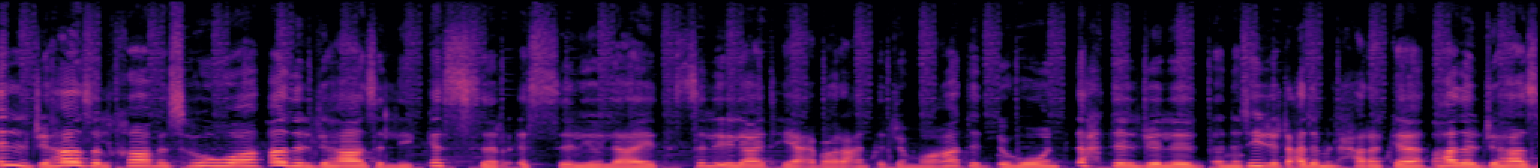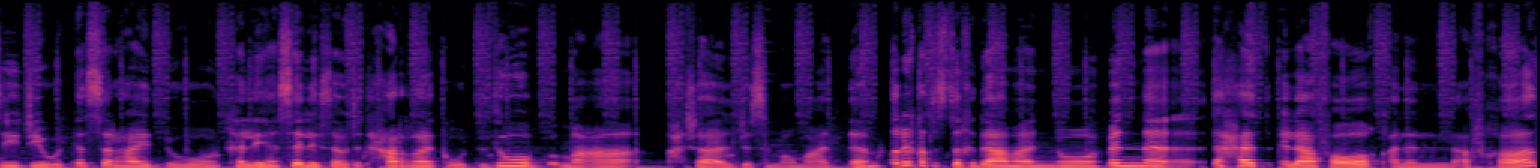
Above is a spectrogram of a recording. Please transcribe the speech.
الجهاز الخامس هو هذا الجهاز اللي يكسر ال cellulite ال cellulite هي عبارة عن تجمعات الدهون تحت الجلد نتيجة عدم الحركة. فهذا الجهاز يجي ويكسر هاي الدهون يخليها سلسة وتتحرك وتذوب مع أحشاء الجسم أو مع الدم. طريقة استخدامه أنه من تحت إلى فوق على الأفخاذ.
